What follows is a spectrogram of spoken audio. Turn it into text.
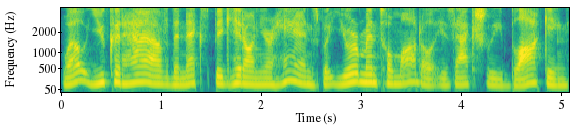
Well, you could have the next big hit on your hands, but your mental model is actually blocking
